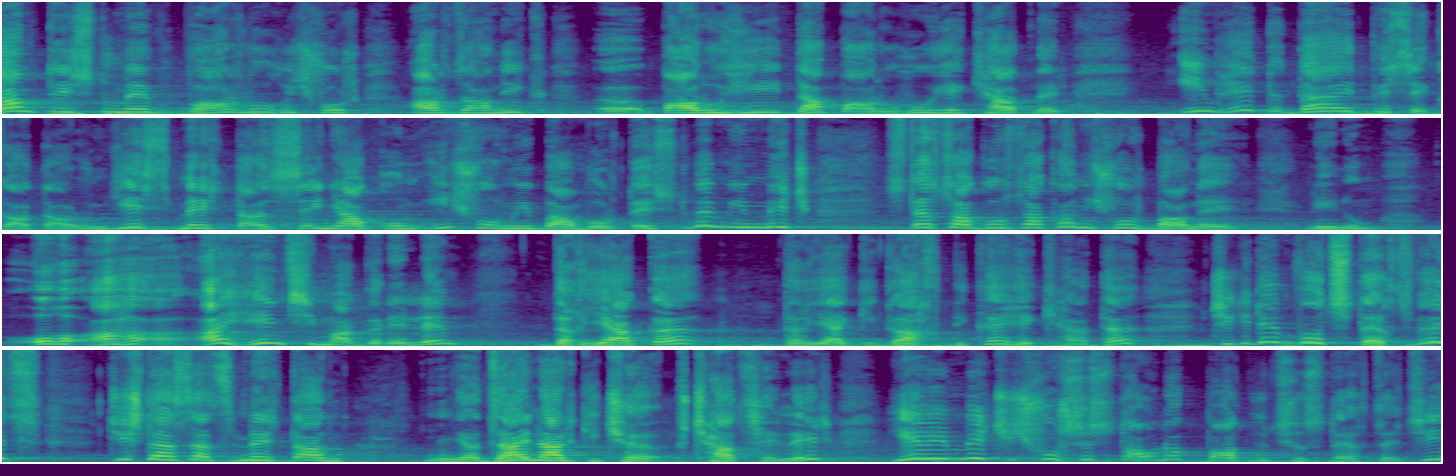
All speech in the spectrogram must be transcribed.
կամ տեսնում է վառվող ինչ-որ արձանիկ պարուհի, դա պարուհու հեքիաթներ իմ հետ դա այդպես է կատարում։ Ես մեր սենյակում ինչ որ մի բան որ տեսնում եմ, իմ մեջ ստեղծագործական ինչ որ բան է լինում այ հենց հիմա գրել եմ դղյակը, դղյակի գախտիկը, հեքիաթը, չգիտեմ ո՞ց ստեղծվեց, ճիշտ ասած մեր տան ձայնարկիչը փչացել էր եւ իմ մեջ ինչ-որ սստանակ պատմություն ստեղծեցի,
